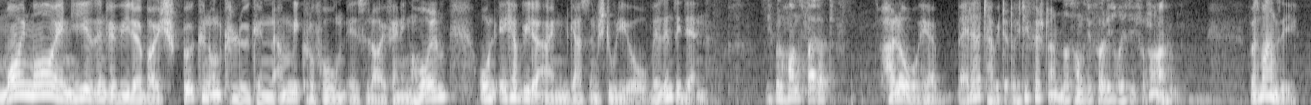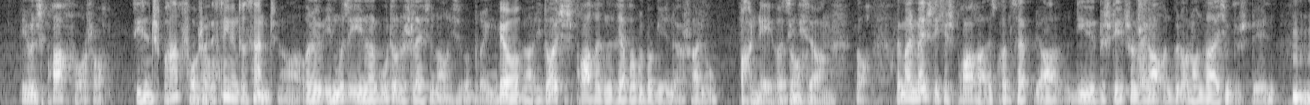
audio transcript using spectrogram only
Moin, moin, hier sind wir wieder bei Spöken und Klöken. Am Mikrofon ist Live Henning Holm und ich habe wieder einen Gast im Studio. Wer sind Sie denn? Ich bin Hans Beddert. Hallo, Herr Beddert, habe ich das richtig verstanden? Das haben Sie völlig richtig verstanden. Was machen Sie? Ich bin Sprachforscher. Sie sind Sprachforscher, das klingt interessant. Ja, und ich muss Ihnen eine gute und eine schlechte Nachricht überbringen. Ja. die deutsche Sprache ist eine sehr vorübergehende Erscheinung. Ach nee, Sie Doch. nicht sagen. Doch. Ich meine, menschliche Sprache als Konzept, ja, die besteht schon länger und wird auch noch ein Weilchen bestehen.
